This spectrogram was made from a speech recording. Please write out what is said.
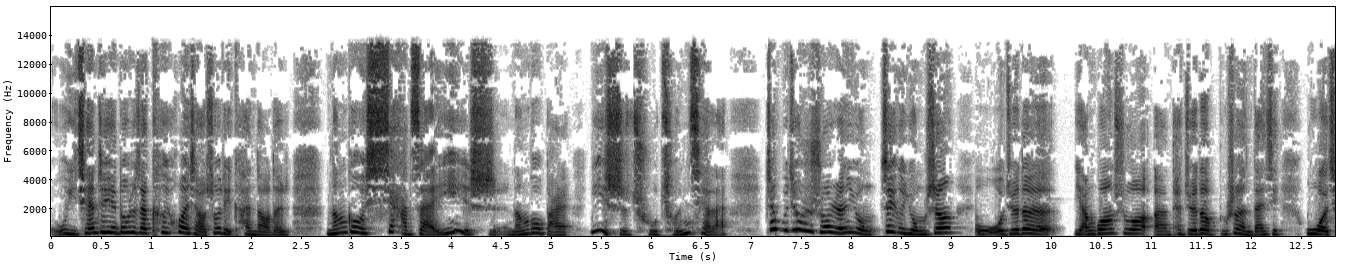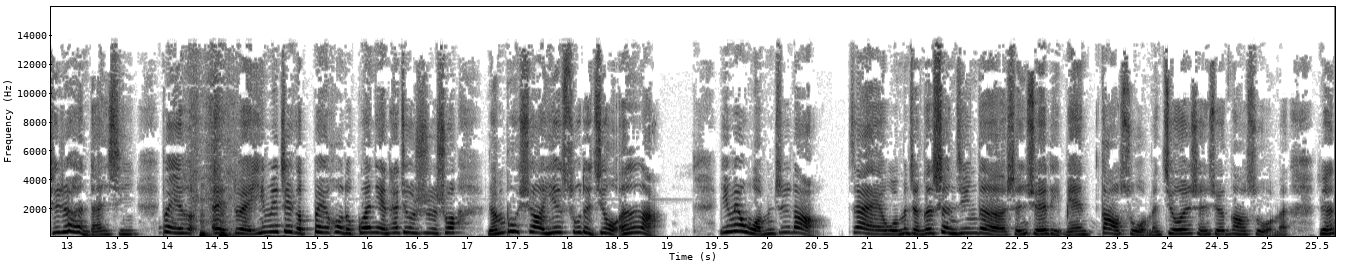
我以前这些都是在科幻小说里看到的，能够下载意识，能够把意识储存起来，这不就是说人永这个永生？我我觉得阳光说，呃，他觉得不是很担心，我其实很担心背后，哎，对，因为这个背后的观念，他就是说人不需要耶稣的救恩了，因为我们知道。在我们整个圣经的神学里面，告诉我们，救恩神学告诉我们，人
